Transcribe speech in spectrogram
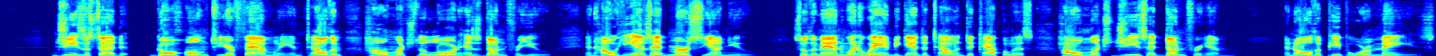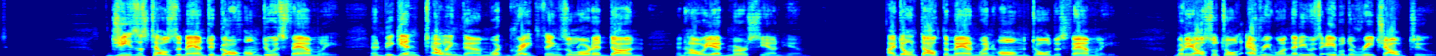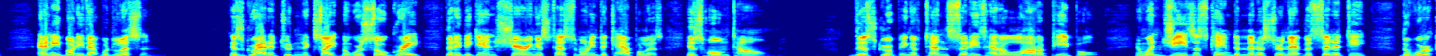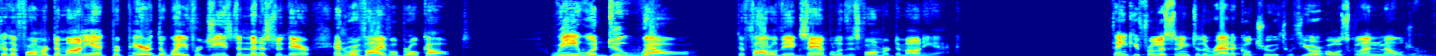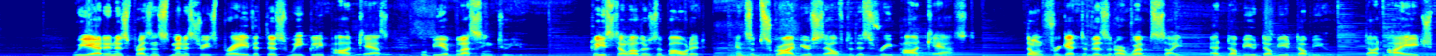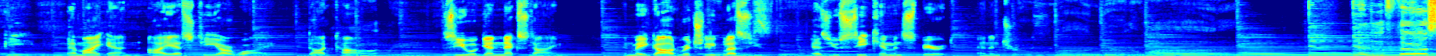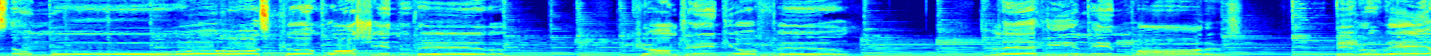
Jesus said, Go home to your family and tell them how much the Lord has done for you, and how he has had mercy on you. So the man went away and began to tell in Decapolis how much Jesus had done for him, and all the people were amazed. Jesus tells the man to go home to his family and begin telling them what great things the Lord had done and how he had mercy on him. I don't doubt the man went home and told his family. But he also told everyone that he was able to reach out to, anybody that would listen. His gratitude and excitement were so great that he began sharing his testimony in Decapolis, his hometown. This grouping of ten cities had a lot of people, and when Jesus came to minister in that vicinity, the work of the former demoniac prepared the way for Jesus to minister there, and revival broke out. We would do well to follow the example of this former demoniac. Thank you for listening to The Radical Truth with your host, Glenn Meldrum. We at In His Presence Ministries pray that this weekly podcast will be a blessing to you. Please tell others about it and subscribe yourself to this free podcast. Don't forget to visit our website at www.ihpministry.com. See you again next time, and may God richly bless you as you seek Him in spirit and in truth. thirst no more. So come wash in the river, come drink your fill the healing waters, the better way.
